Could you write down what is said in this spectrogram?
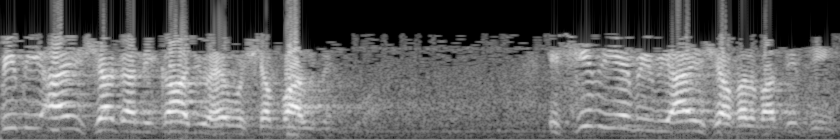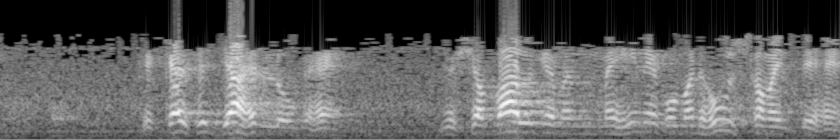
بی بی عائشہ کا نکاح جو ہے وہ شوال میں ہوا۔ اسی لیے بی بی عائشہ فرماتی تھی کہ کیسے جاہل لوگ ہیں جو شوال کے مہینے کو منحوس سمجھتے ہیں،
